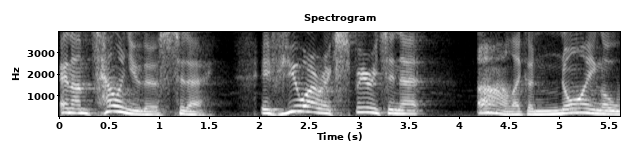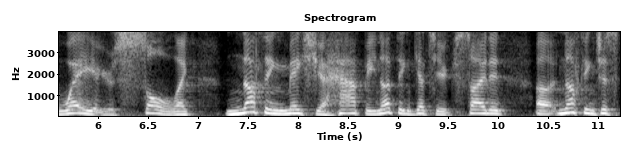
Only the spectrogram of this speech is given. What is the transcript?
And I'm telling you this today. If you are experiencing that, ah, like a gnawing away at your soul, like nothing makes you happy, nothing gets you excited, uh, nothing just,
